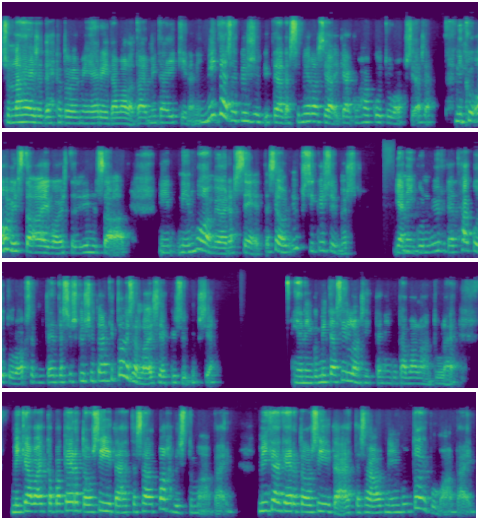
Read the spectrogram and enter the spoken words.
sun läheiset ehkä toimii eri tavalla tai mitä ikinä, niin mitä sä kysyt itseltäsi, millaisia ikään kuin hakutuloksia sä niin kuin omista aivoista siihen saat, niin, niin huomioida se, että se on yksi kysymys ja niin kuin yhdet hakutulokset, mutta entäs jos kysytäänkin toisenlaisia kysymyksiä? Ja niin kuin mitä silloin sitten niin kuin tavallaan tulee. Mikä vaikkapa kertoo siitä, että sä oot vahvistumaan päin. Mikä kertoo siitä, että sä oot niin kuin toipumaan päin.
